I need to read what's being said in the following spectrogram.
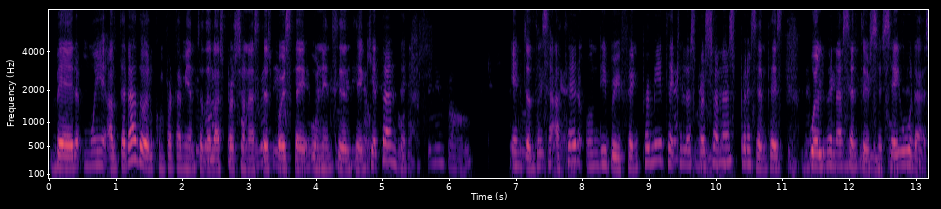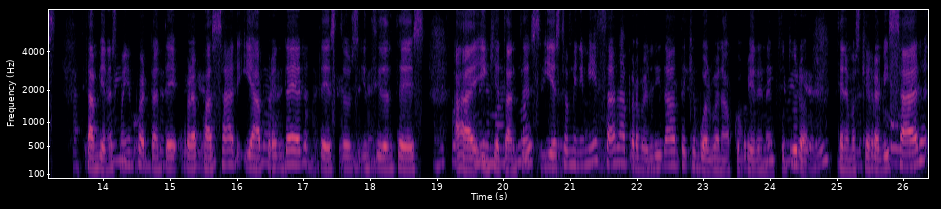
ver muy alterado el comportamiento de las personas después de un incidente inquietante. Entonces, hacer un debriefing permite que las personas presentes vuelven a sentirse seguras. También es muy importante repasar y aprender de estos incidentes ah, inquietantes y esto minimiza la probabilidad de que vuelvan a ocurrir en el futuro. Tenemos que revisar,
